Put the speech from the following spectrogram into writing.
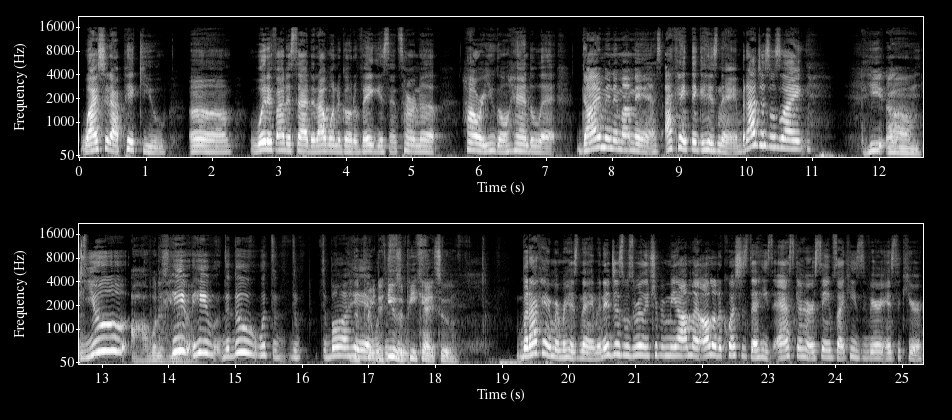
why should I pick you? Um, what if I decide that I want to go to Vegas and turn up? How are you gonna handle that? Diamond and my man's, I can't think of his name, but I just was like, He um you, oh what is he, name? he, the dude with the the, the bald The head. pre- with the- the he was a. PK too. But I can't remember his name, and it just was really tripping me out. I'm like, all of the questions that he's asking her seems like he's very insecure,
